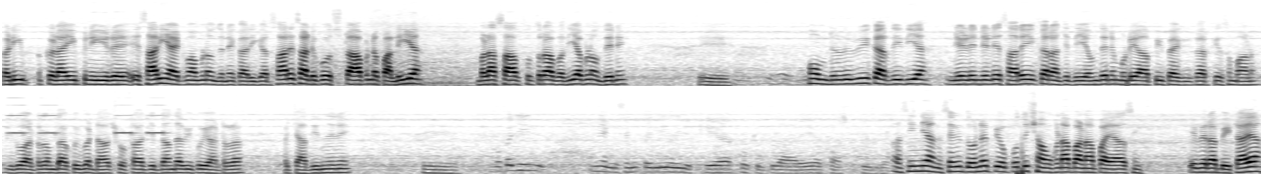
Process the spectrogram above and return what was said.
ਕੜੀ ਕੜਾਈ ਪਨੀਰ ਇਹ ਸਾਰੀਆਂ ਆਈਟਮਾਂ ਬਣਾਉਂਦੇ ਨੇ ਕਾਰੀਗਰ। ਸਾਰੇ ਸਾਡੇ ਕੋਲ ਸਟਾਫ ਨੇਪਾਲੀ ਆ। ਬੜਾ ਸਾਫ਼ ਸੁਥਰਾ ਵਧੀਆ ਬਣਾਉਂਦੇ ਨੇ। ਤੇ ਹੋਮ ਡਿਲੀਵਰੀ ਵੀ ਕਰ ਦਈਦੀ ਆ। ਨੇੜੇ ਨੇੜੇ ਸਾਰੇ ਘਰਾਂ 'ਚ ਦੇ ਆਉਂਦੇ ਨੇ। ਮੁੰਡੇ ਆਪ ਹੀ ਪੈਕਿੰਗ ਕਰਕੇ ਸਮਾਨ ਜਦੋਂ ਆਰਡਰ ਆਉਂਦਾ ਕੋਈ ਵੱਡਾ ਛੋਟਾ ਜਿੱਦਾਂ ਦਾ ਵੀ ਕੋਈ ਆਰਡਰ ਆ ਪਹੁੰਚਾ ਦਿੰਦੇ ਨੇ। ਤੇ ਬਾਬਾ ਜੀ ਨਿਹੰਗ ਸਿੰਘ ਪਹਿਲੀ ਵਾਰੀ ਵੇਖੇ ਆ ਹੋਟਲ ਚਲਾ ਰਹੇ ਆ ਫਾਸਟ ਫੂਡ ਦਾ। ਅਸੀਂ ਨਿਹੰਗ ਸਿੰਘ ਦੋਨੇ ਪਿਓ ਪੁੱਤ ਸ਼ੌਂਕਣਾ ਬਾਣਾ ਪਾਇਆ ਅਸੀਂ। ਇਹ ਮੇਰਾ ਬੇਟਾ ਆ।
